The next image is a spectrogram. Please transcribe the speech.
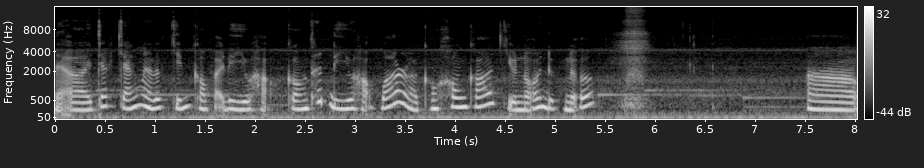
mẹ ơi chắc chắn là lớp 9 con phải đi du học. Con thích đi du học quá rồi con không có chịu nổi được nữa. À,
